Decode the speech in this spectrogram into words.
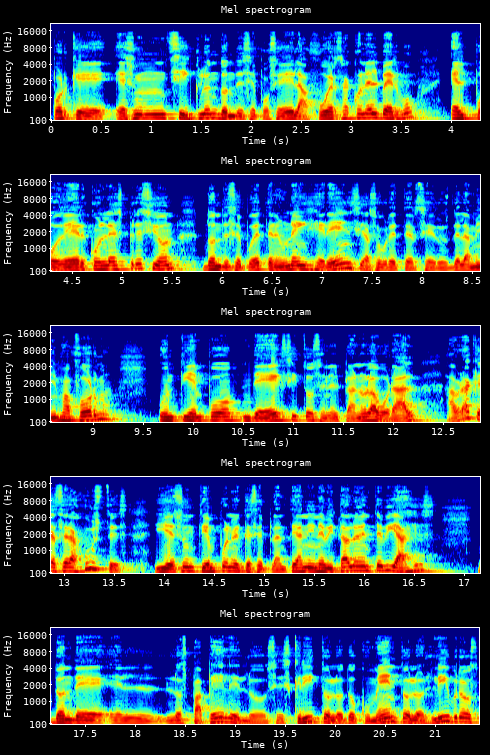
porque es un ciclo en donde se posee la fuerza con el verbo, el poder con la expresión, donde se puede tener una injerencia sobre terceros. De la misma forma, un tiempo de éxitos en el plano laboral, habrá que hacer ajustes. Y es un tiempo en el que se plantean inevitablemente viajes donde los papeles, los escritos, los documentos, los libros,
